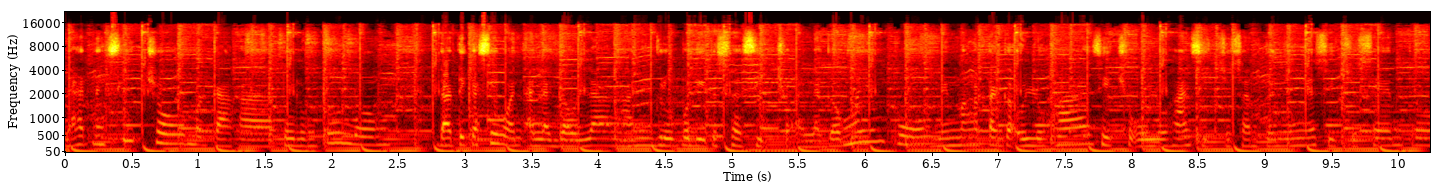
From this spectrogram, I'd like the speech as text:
lahat ng sityo magkakatulong-tulong. Dati kasi one alagaw lang. Aming grupo dito sa sityo alagaw. Ngayon po, may mga taga-uluhan, sityo uluhan, sityo Santo Niño, sityo Sentro,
